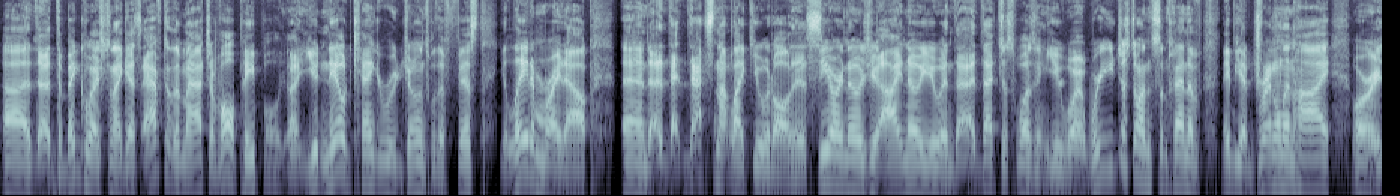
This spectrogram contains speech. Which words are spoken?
Uh, the, the big question, I guess, after the match, of all people, uh, you nailed Kangaroo Jones with a fist. You laid him right out, and uh, that, that's not like you at all. The CR knows you, I know you, and that that just wasn't you. Were, were you just on some kind of maybe adrenaline high, or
